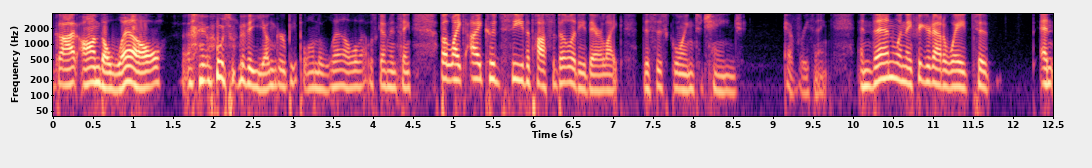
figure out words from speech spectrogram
got on the WELL. I was one of the younger people on the WELL. That was kind of insane, but like I could see the possibility there. Like this is going to change everything, and then when they figured out a way to. And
